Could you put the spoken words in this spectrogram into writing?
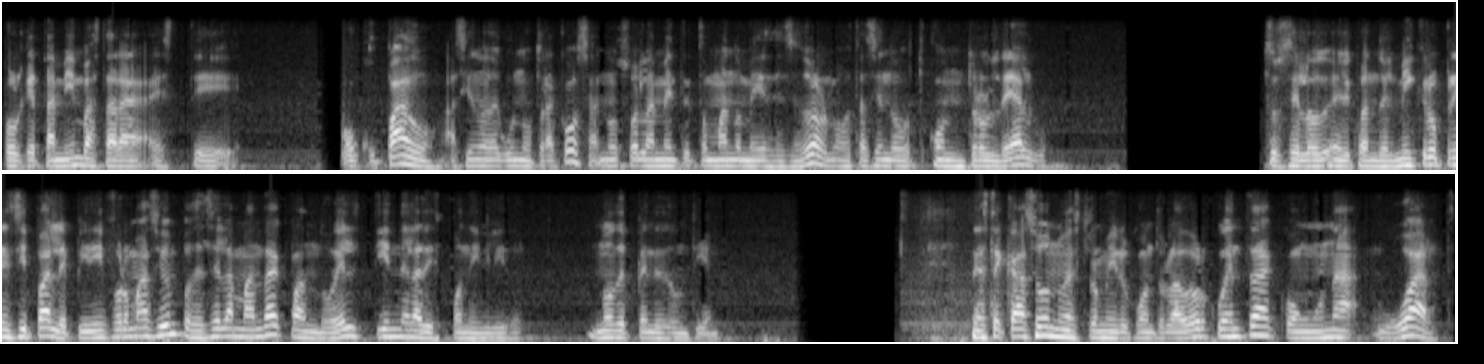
porque también va a estar este, ocupado haciendo alguna otra cosa, no solamente tomando medidas de sensor, a lo mejor está haciendo control de algo. Entonces, cuando el micro principal le pide información, pues él se la manda cuando él tiene la disponibilidad. No depende de un tiempo. En este caso, nuestro microcontrolador cuenta con una WART.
